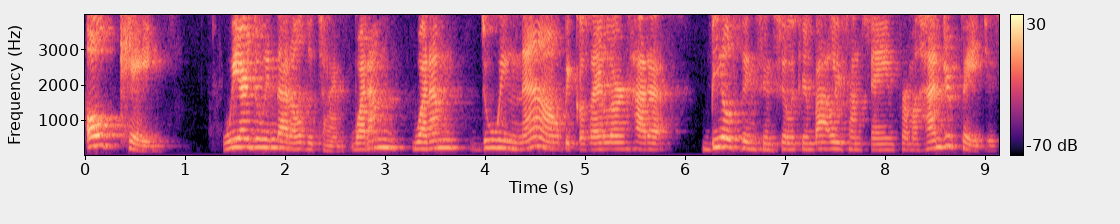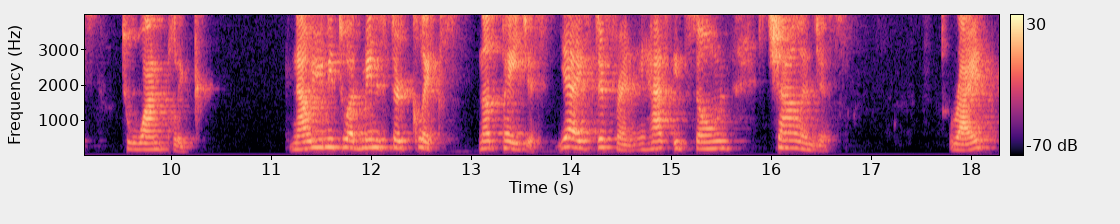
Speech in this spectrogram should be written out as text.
okay. We are doing that all the time. What I'm what I'm doing now, because I learned how to build things in Silicon Valley, is I'm saying from 100 pages to one click. Now you need to administer clicks, not pages. Yeah, it's different. It has its own challenges right?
